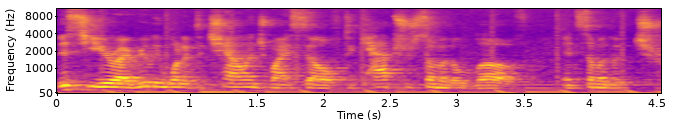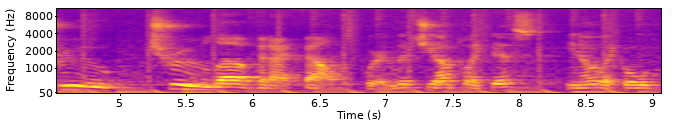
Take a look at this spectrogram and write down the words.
This year I really wanted to challenge myself to capture some of the love and some of the true, true love that I felt. Where it lifts you up like this, you know, like old,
